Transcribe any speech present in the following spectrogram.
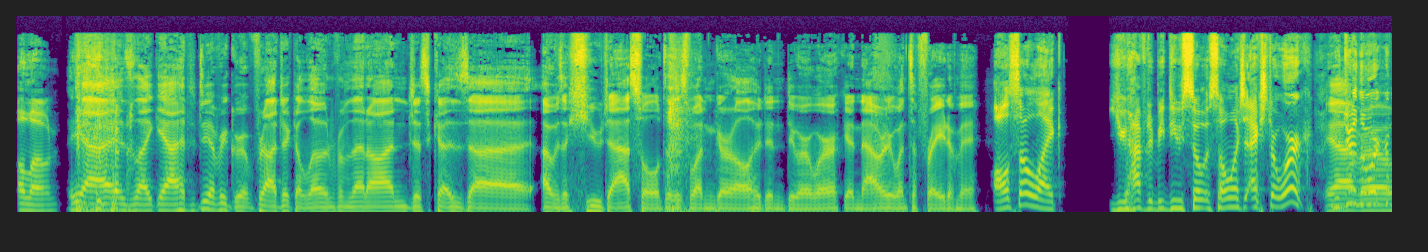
alone. Yeah, it's like yeah, I had to do every group project alone from then on just because uh, I was a huge asshole to this one girl who didn't do her work, and now everyone's afraid of me. also like you have to be do so so much extra work. Yeah, You're doing the work bro. of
